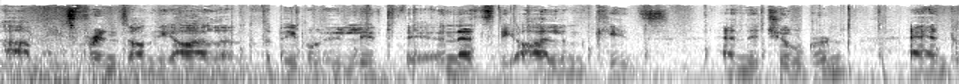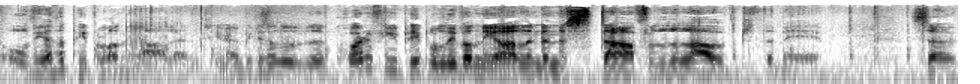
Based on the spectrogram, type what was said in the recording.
um, his friends on the island the people who lived there and that's the island kids and their children and all the other people on the island, you know, because quite a few people live on the island and the staff loved the mayor. So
